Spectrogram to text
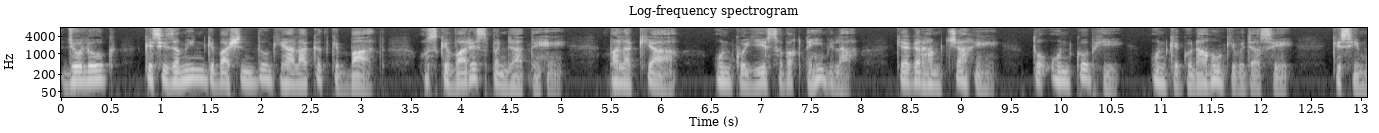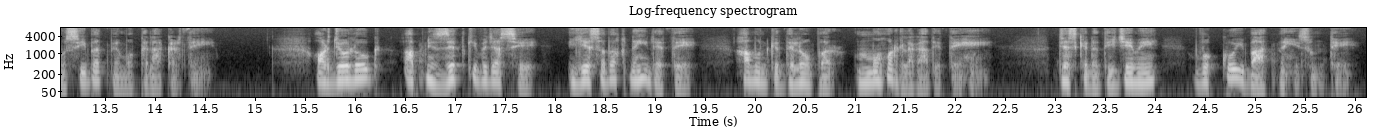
जो लोग किसी ज़मीन के बाशिंदों की हलाकत के बाद उसके वारिस बन जाते हैं, भला क्या उनको ये सबक नहीं मिला कि अगर हम चाहें तो उनको भी उनके गुनाहों की वजह से किसी मुसीबत में मुब्तला कर दें। और जो लोग अपनी जिद की वजह से ये सबक नहीं लेते, हम उनके दिलों पर मोहर लगा देते हैं, जिसके नतीजे में वो कोई बात नहीं सुनते।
